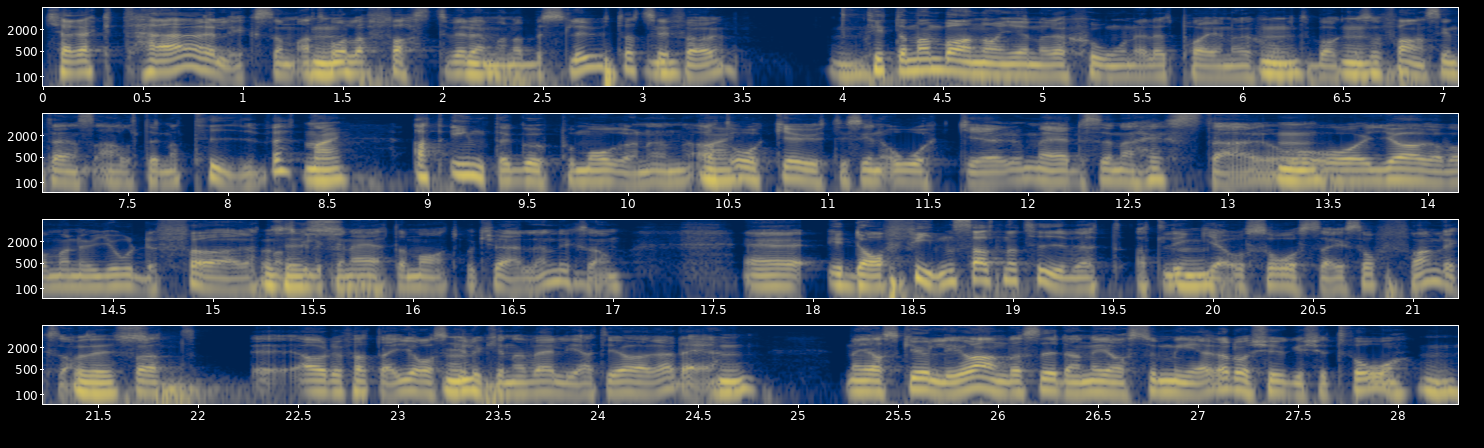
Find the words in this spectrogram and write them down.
Karaktär, liksom, att Mm. hålla fast vid det man har beslutat sig för. Mm. Tittar man bara någon generation eller ett par generationer Mm. tillbaka Mm. så fanns inte ens alternativet Nej. Att inte gå upp på morgonen, att Nej. åka ut i sin åker med sina hästar Mm. och, och göra vad man nu gjorde för att man Precis. skulle kunna äta mat på kvällen. Liksom. Eh, idag finns alternativet att ligga och såsa i soffan. Liksom, Mm. För att, eh, ja du fattar, jag skulle Mm. kunna välja att göra det. Mm. Men jag skulle ju å andra sidan när jag summerar då 2022 Mm.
